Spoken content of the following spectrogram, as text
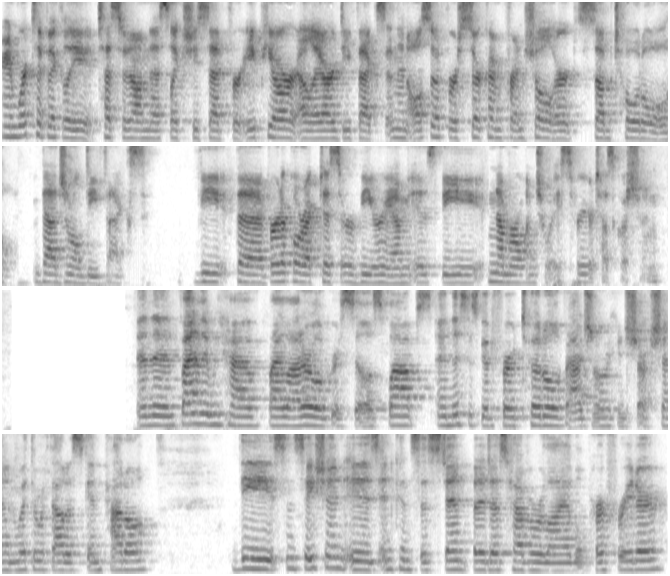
And we're typically tested on this, like she said, for APR LAR defects, and then also for circumferential or subtotal vaginal defects the, the vertical rectus or VRAM is the number one choice for your test question. And then finally, we have bilateral gracilis flaps, and this is good for total vaginal reconstruction with or without a skin paddle. The sensation is inconsistent, but it does have a reliable perforator.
